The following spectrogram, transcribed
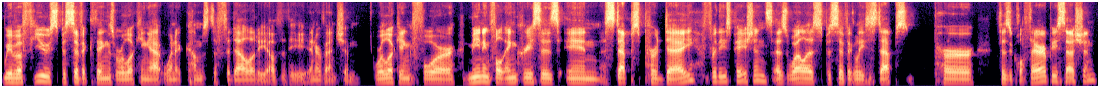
we have a few specific things we're looking at when it comes to fidelity of the intervention. We're looking for meaningful increases in steps per day for these patients, as well as specifically steps per physical therapy session.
